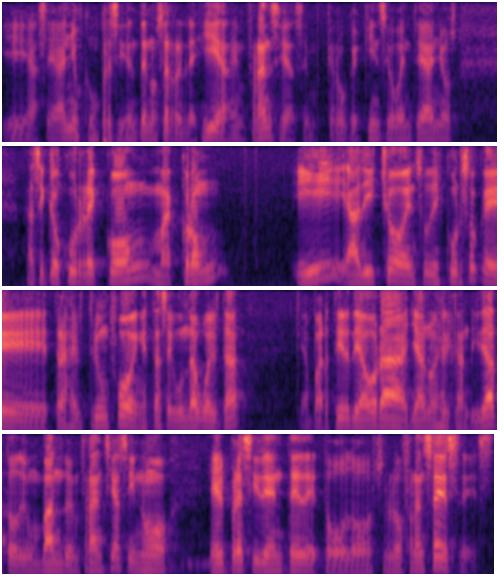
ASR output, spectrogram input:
y hace años que un presidente no se reelegía en Francia, hace creo que 15 o 20 años. Así que ocurre con Macron, y ha dicho en su discurso que tras el triunfo en esta segunda vuelta, que a partir de ahora ya no es el candidato de un bando en Francia, sino el presidente de todos los franceses.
